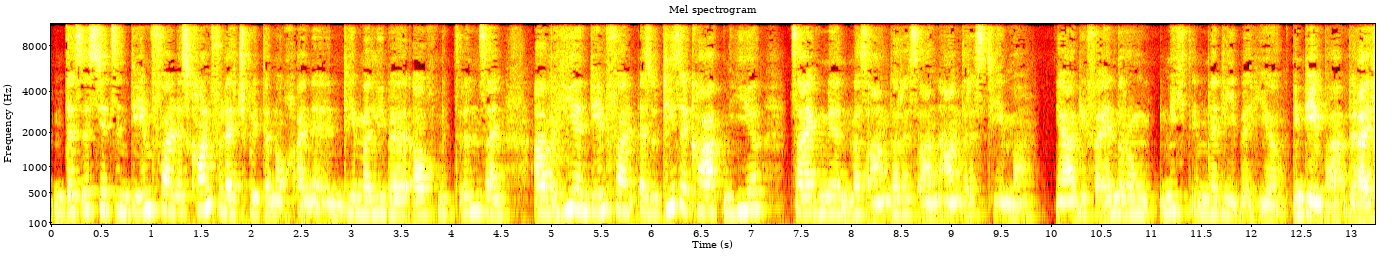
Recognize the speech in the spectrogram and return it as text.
Das ist jetzt in dem Fall, das kann vielleicht später noch eine, ein Thema Liebe auch mit drin sein. Aber hier in dem Fall, also diese Karten hier zeigen mir was anderes an, anderes Thema. Ja, die Veränderung nicht in der Liebe hier, in dem Bereich.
